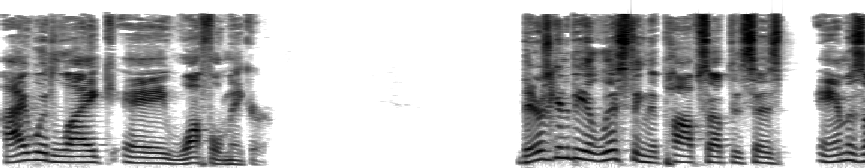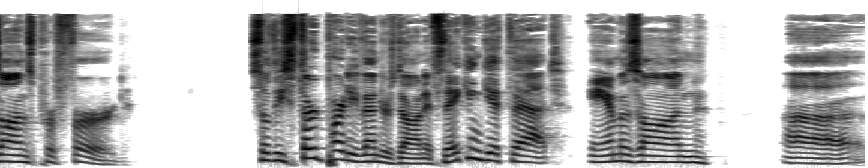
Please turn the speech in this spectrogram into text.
I would like a waffle maker. There's going to be a listing that pops up that says Amazon's preferred. So these third party vendors, Don, if they can get that Amazon uh,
